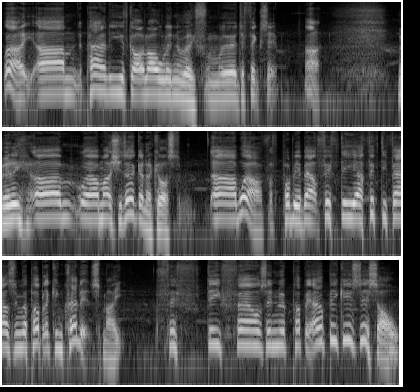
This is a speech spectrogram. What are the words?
Well, um, apparently you've got an hole in the roof, and we're here to fix it. Ah, really? Um, well, how much is that going to cost? Uh, well, probably about 50, uh, 50,000 Republican credits, mate. 50,000 Republic. How big is this hole?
